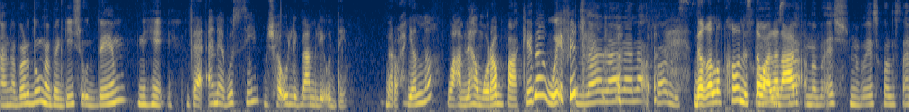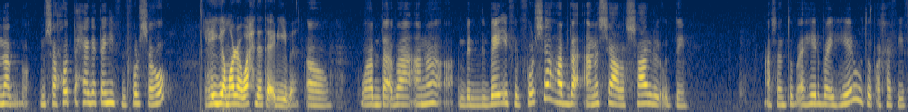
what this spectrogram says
أنا برضو ما باجيش قدام نهائي. ده أنا بصي مش هقول لك بعمل إيه قدام. بروح يلا وعاملاها مربع كده واقفل لا لا لا لا خالص. ده غلط خالص طبعا أنا عارفه لا ما بقاش ما بقاش خالص. أنا. مش هحط حاجة تاني في الفرشة أهو. هي مرة واحدة تقريبا. آه وهبدأ بقى أنا بالباقي في الفرشة هبدأ أمشي على الشعر اللي قدام عشان تبقى hair by hair وتبقى خفيفة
